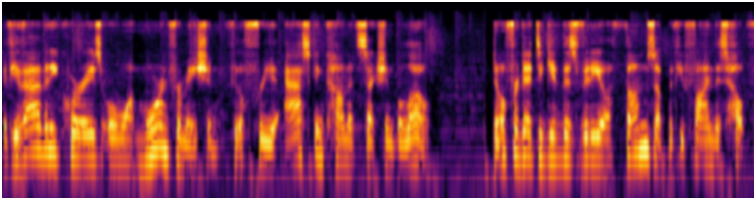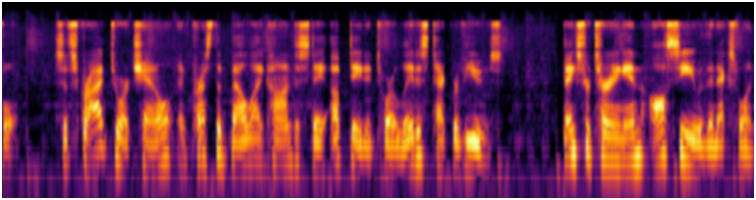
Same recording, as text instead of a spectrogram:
If you have any queries or want more information, feel free to ask in comment section below. Don't forget to give this video a thumbs up if you find this helpful. Subscribe to our channel and press the bell icon to stay updated to our latest tech reviews. Thanks for tuning in, I'll see you in the next one.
